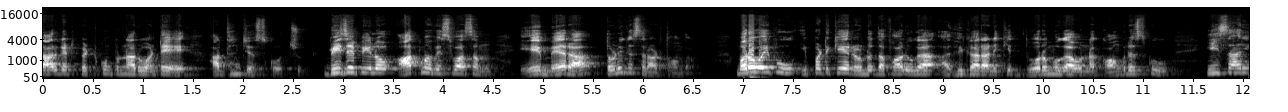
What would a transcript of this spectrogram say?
టార్గెట్ పెట్టుకుంటున్నారు అంటే అర్థం చేసుకోవచ్చు. బీజేపీలో ఆత్మవిశ్వాసం ఏ మేర తొణికిసలాడుతోందో మరోవైపు ఇప్పటికే రెండు దఫాలుగా అధికారానికి దూరముగా ఉన్న కాంగ్రెస్కు ఈసారి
